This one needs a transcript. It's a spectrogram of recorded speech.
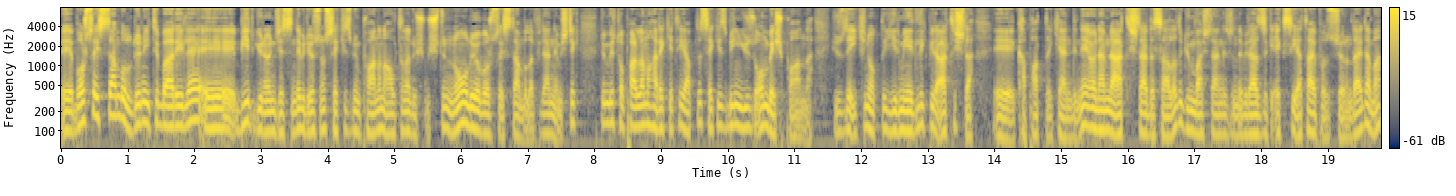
E, Borsa İstanbul dün itibariyle e, bir gün öncesinde biliyorsunuz 8 bin puanın altına düşmüştü. Ne oluyor Borsa İstanbul'a filan demiştik. Dün bir toparlama hareketi yaptı. 8115 puanla %2.27'lik bir artışla e, kapattı kendini. Önemli artışlar da sağladı. Gün başlangıcında birazcık eksi yatay pozisyonundaydı ama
